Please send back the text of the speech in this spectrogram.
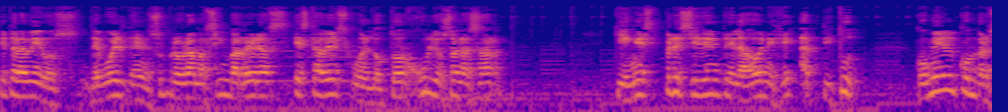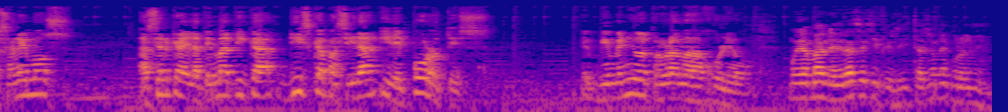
¿Qué tal amigos? De vuelta en su programa Sin Barreras, esta vez con el doctor Julio Salazar, quien es presidente de la ONG Actitud. Con él conversaremos acerca de la temática discapacidad y deportes. Eh, Bienvenido al programa, Julio. Muy amable, gracias y felicitaciones por el mismo.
